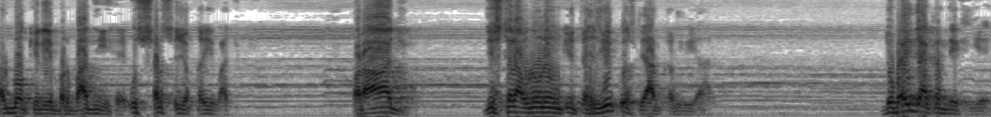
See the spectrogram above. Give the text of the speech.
अरबों के लिए बर्बादी है, उस शर से जो करीब आ चुकी और आज, जिस तरह उन्होंने उनकी तहजीब को इख्तियार कर लिया है दुबई जाकर देखिए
